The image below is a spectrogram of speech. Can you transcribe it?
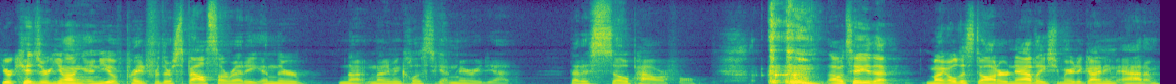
your kids are young and you have prayed for their spouse already and they're not, not even close to getting married yet. That is so powerful. I will tell you that my oldest daughter, Natalie, she married a guy named Adam.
